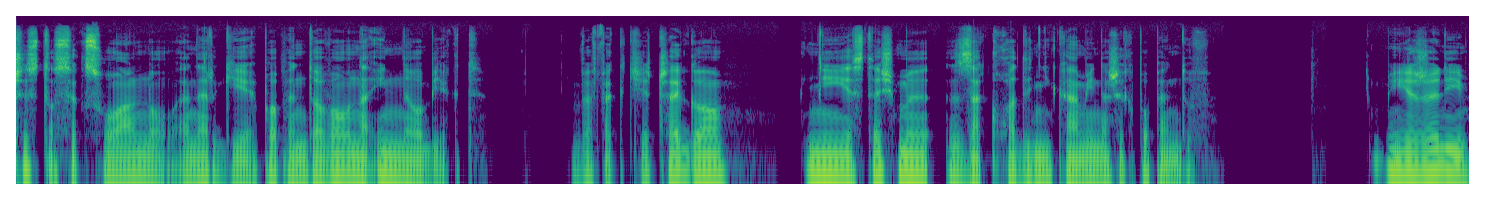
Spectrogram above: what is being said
czysto seksualną energię popędową na inne obiekty. w efekcie czego nie jesteśmy zakładnikami naszych popędów. Jeżeli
